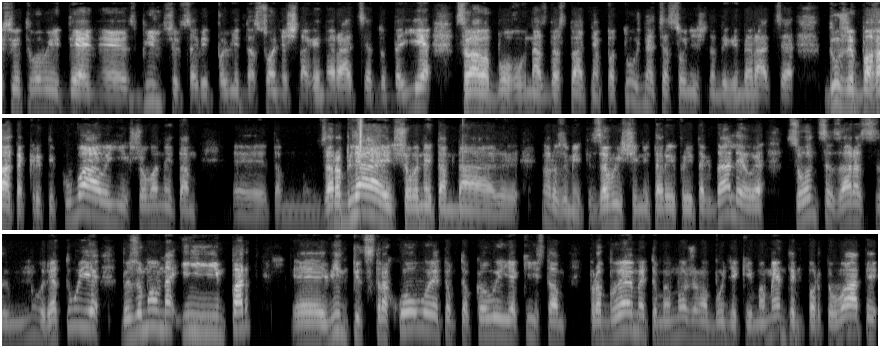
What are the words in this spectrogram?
світловий день е, збільшився. Відповідно, сонячна генерація додає. Слава Богу, в нас достатньо потужна ця сонячна генерація. Дуже багато критикували їх, що вони там. Е, Там заробляють, що вони там на ну розумієте, завищені тарифи і так далі. Але сонце зараз ну рятує безумовно і імпорт. е, Він підстраховує, тобто, коли якісь там проблеми, то ми можемо будь-який момент імпортувати,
